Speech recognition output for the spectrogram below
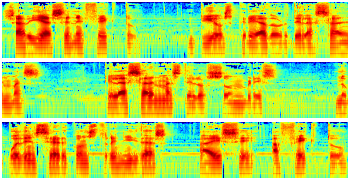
Sabías, en efecto, Dios creador de las almas, que las almas de los hombres no pueden ser constreñidas a ese afecto,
